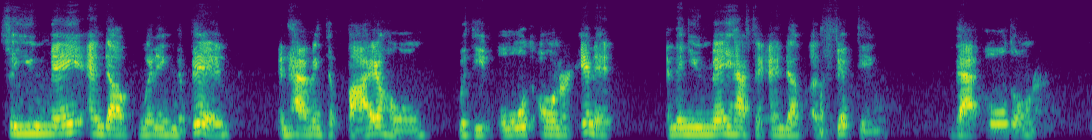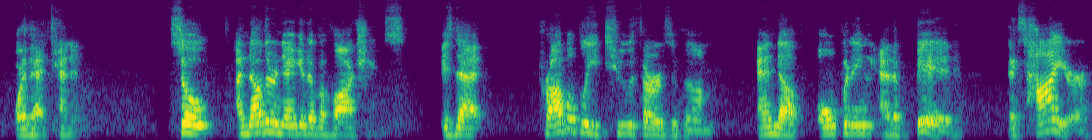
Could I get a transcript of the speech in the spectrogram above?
So, you may end up winning the bid and having to buy a home with the old owner in it. And then you may have to end up evicting that old owner or that tenant. So, another negative of auctions is that probably two thirds of them end up opening at a bid that's higher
